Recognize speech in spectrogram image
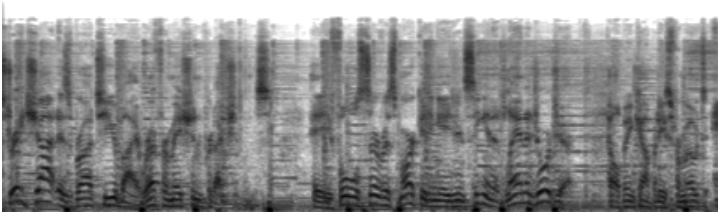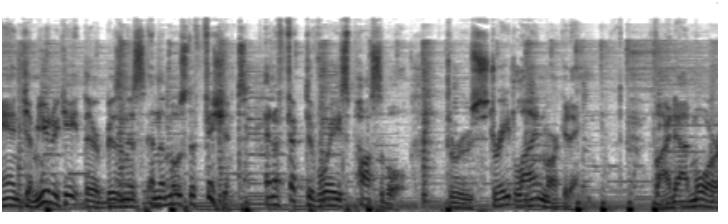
Straight Shot is brought to you by Reformation Productions, a full service marketing agency in Atlanta, Georgia, helping companies promote and communicate their business in the most efficient and effective ways possible through straight line marketing. Find out more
